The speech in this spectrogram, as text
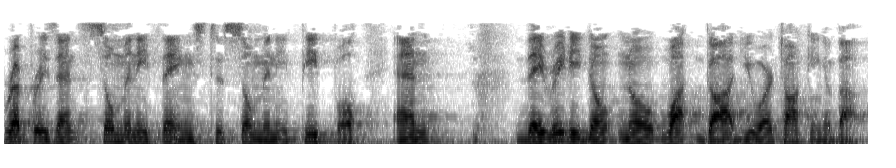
represents so many things to so many people. And they really don't know what God you are talking about.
